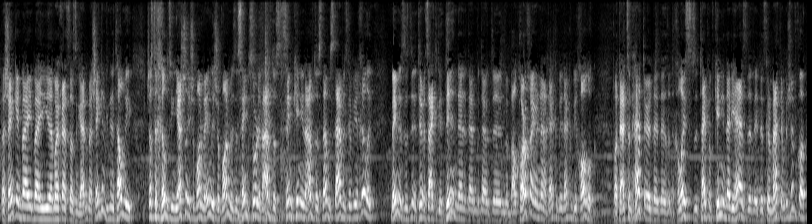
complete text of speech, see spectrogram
Mashenkin by by uh, Meicher doesn't get it. Mashenkin, if you're going to tell me just a chil between Yeshli Shabban and Ainli Shabban is the same sort of avdos, the same kinyan avdos. Now Stav is going to be a chilik. Maybe like a din that that that Balkarcha or not. That could be that could be chaluk. But that's a heter. The the, the, the type of kinyan that he has that, that's going to matter in Bishivcha.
